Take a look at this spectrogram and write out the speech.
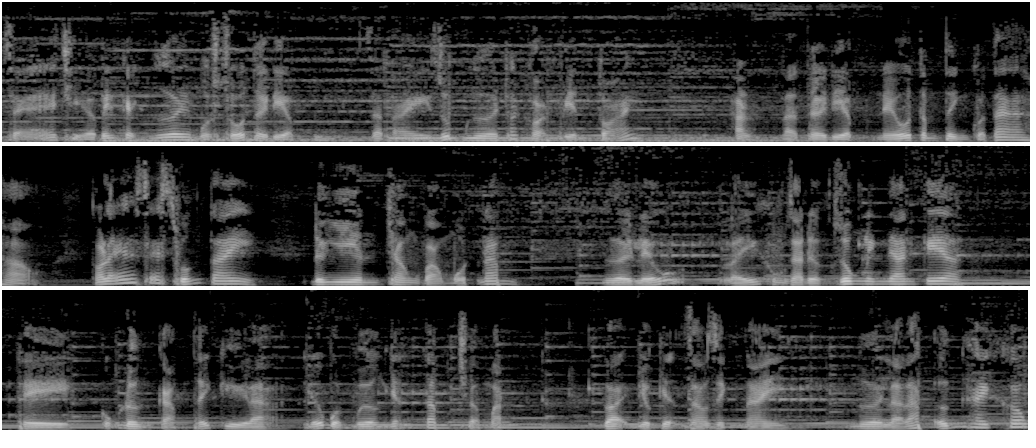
Sẽ chỉ ở bên cạnh ngươi một số thời điểm, ra tay giúp ngươi thoát khỏi phiền toái. Hẳn là thời điểm nếu tâm tình của ta hảo, có lẽ sẽ xuống tay. Đương nhiên trong vòng một năm, người nếu lấy không ra được dung linh đan kia, thì cũng đừng cảm thấy kỳ lạ nếu bột vương nhẫn tâm trở mặt Loại điều kiện giao dịch này, người là đáp ứng hay không?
